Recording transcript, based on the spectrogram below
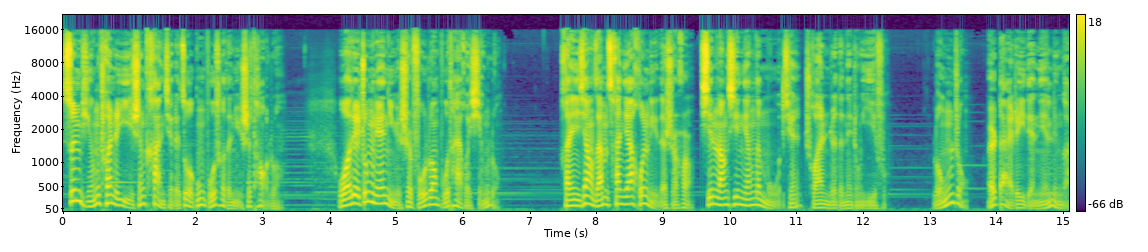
孙平穿着一身看起来做工不错的女士套装。我对中年女士服装不太会形容，很像咱们参加婚礼的时候新郎新娘的母亲穿着的那种衣服，隆重。而带着一点年龄感。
